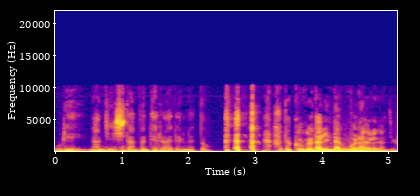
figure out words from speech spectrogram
우리 남진 씨도 한번 데려와야 되겠네 또 하도 끌고 다닌다고 뭐라 그래가지고.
